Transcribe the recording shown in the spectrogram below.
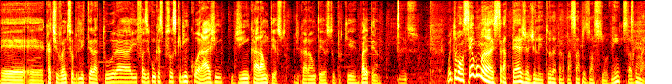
é, é, cativante sobre literatura e fazer com que as pessoas criem coragem de encarar um texto, de encarar um texto, porque vale a pena. É isso. Muito bom. Você tem alguma estratégia de leitura para passar para os nossos ouvintes? Alguma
